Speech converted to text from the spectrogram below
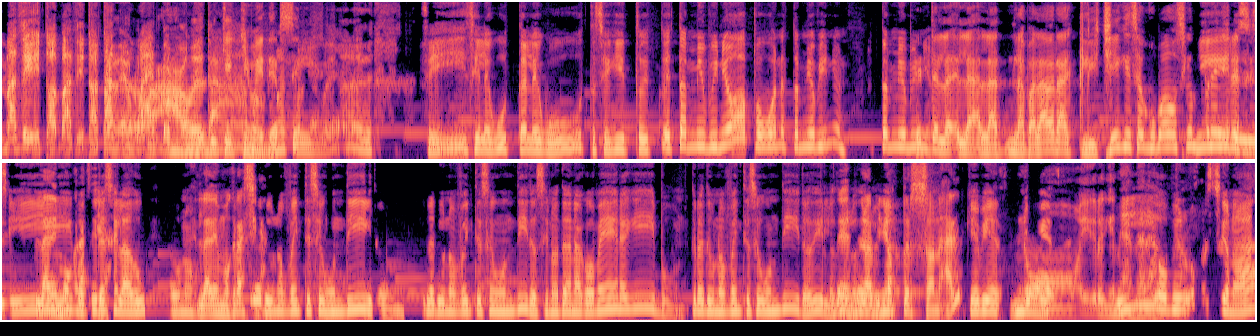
matito, está de weón. Ah, weón, que hay que meterse. Sí, si le gusta, le gusta. Si aquí estoy, esta es mi opinión, pues bueno, esta es mi opinión. Esta es mi opinión. Esta es la, la, la, la palabra cliché que se ha ocupado siempre. Tírese, sí, la pues, democracia. tírese la duda, uno. La democracia. Tírate unos 20 segunditos. Tírate unos 20 segunditos. Si no te van a comer aquí, pum. Tírate unos 20 segunditos. Dilo, ¿De, dilo. una opinión ya. personal? ¿Qué piensas? No, ¿Qué yo creo que piensas? nada. Sí, opinión personal.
